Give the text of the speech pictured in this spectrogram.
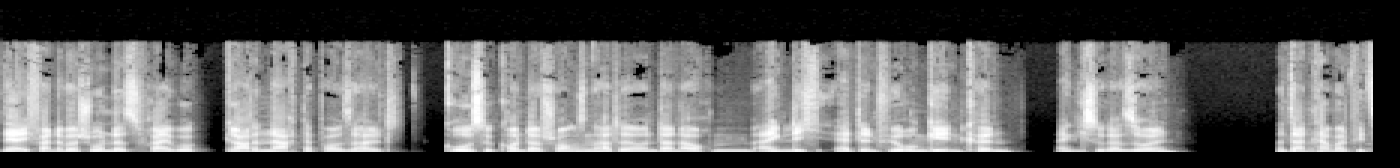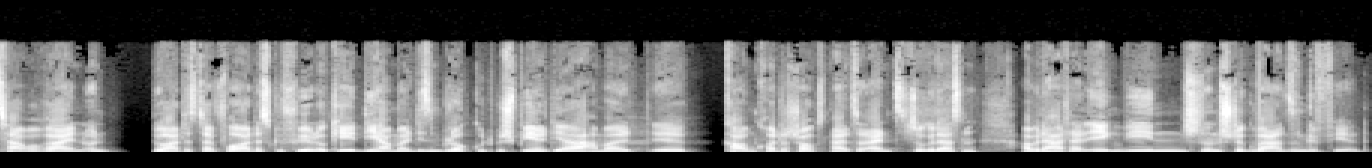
Ja, ich fand aber schon, dass Freiburg gerade nach der Pause halt große Konterchancen hatte und dann auch m, eigentlich hätte in Führung gehen können, eigentlich sogar sollen. Und dann kam halt Pizarro rein und du hattest davor das Gefühl, okay, die haben halt diesen Block gut bespielt, ja, haben halt äh, kaum Konterchancen halt so eins zugelassen, aber da hat halt irgendwie ein, so ein Stück Wahnsinn gefehlt.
